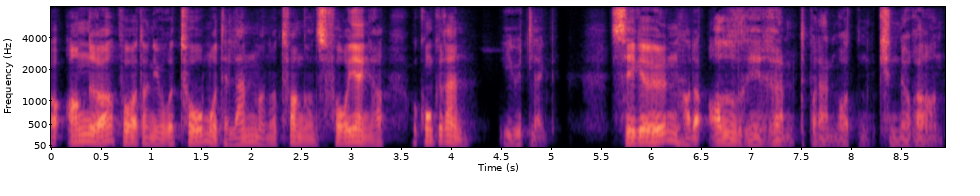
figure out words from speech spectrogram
og angrer på at han gjorde Tormod til lendmann og tvang hans forgjenger og konkurrent i utlegd. Sigurd hadde aldri rømt på den måten, knurrer han.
